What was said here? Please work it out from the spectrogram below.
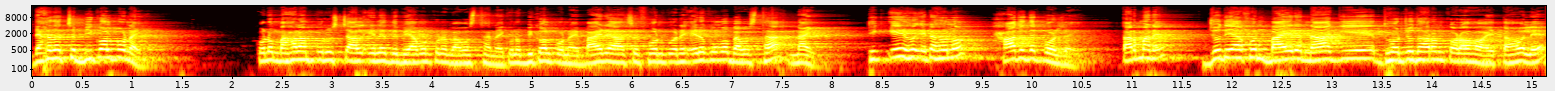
দেখা যাচ্ছে বিকল্প নাই। কোনো মাহারাম পুরুষ চাল এনে দেবে এমন কোনো ব্যবস্থা নাই। কোনো বিকল্প নাই। বাইরে আছে, ফোন করে এরকমও ব্যবস্থা নাই। ঠিক হ- এটা হলো হাজতের পর্যায়ে। তার মানে যদি এখন বাইরে না গিয়ে ধৈর্য ধারণ করা হয়, তাহলে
